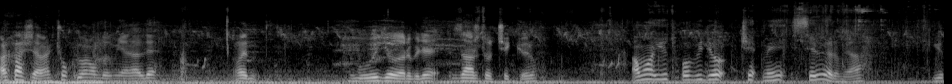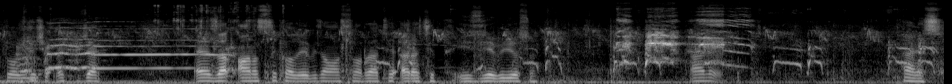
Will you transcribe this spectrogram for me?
Arkadaşlar ben çok yoğun olduğum genelde. Ben Bu videoları bile zar zor çekiyorum. Ama YouTube'a video çekmeyi seviyorum ya. YouTube'a video çekmek güzel. En azından anısı kalıyor bir zaman sonra tekrar açıp izleyebiliyorsun. Yani her neyse.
